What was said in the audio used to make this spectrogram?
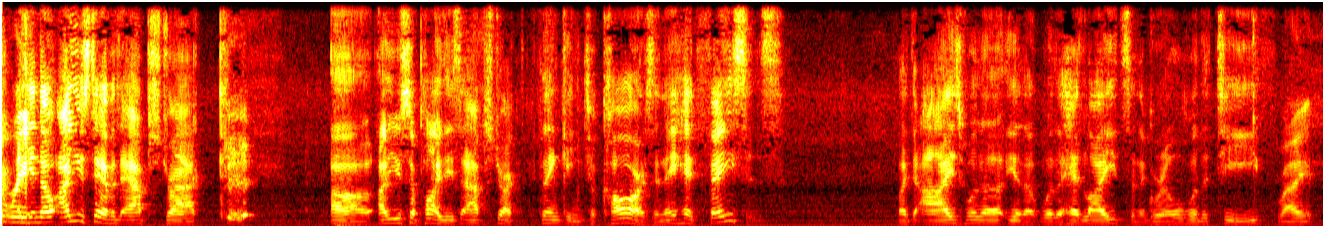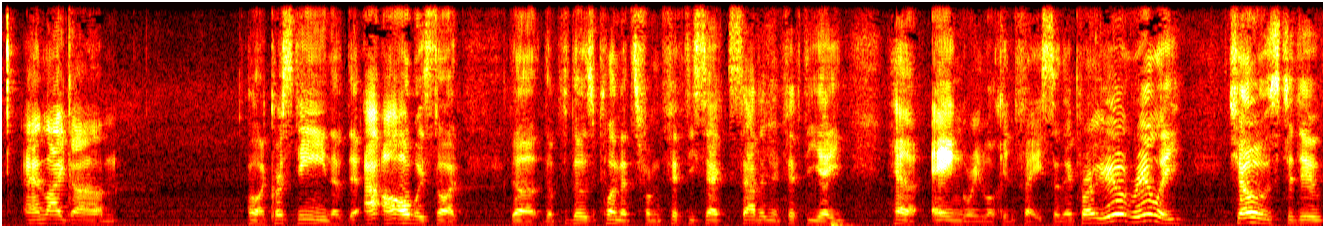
get real. you know, I used to have an abstract. Uh, I used to apply these abstract thinking to cars, and they had faces, like the eyes with the you know with the headlights and the grill with the teeth, Right. and like um, well, like Christine. The, the, I always thought the, the those Plymouths from '56, '7, and '58 had an angry looking face. So they pro- you really chose to do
